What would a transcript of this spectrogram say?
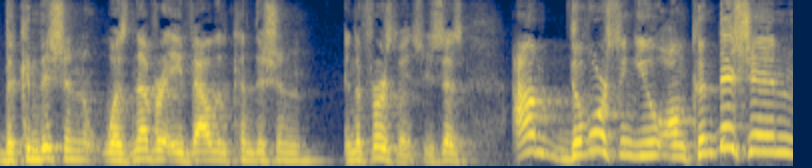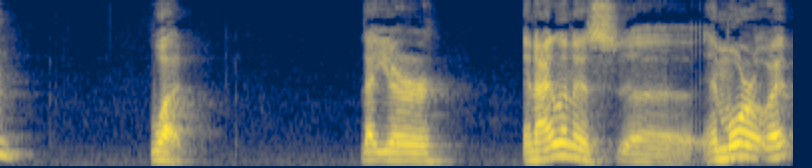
the condition was never a valid condition in the first place. He says, I'm divorcing you on condition what? That you're an island is uh, immoral, right?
